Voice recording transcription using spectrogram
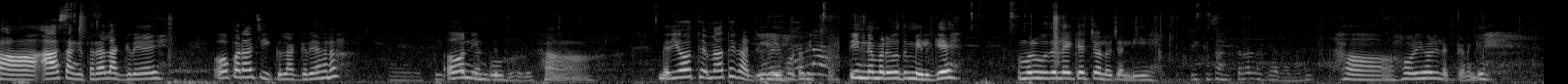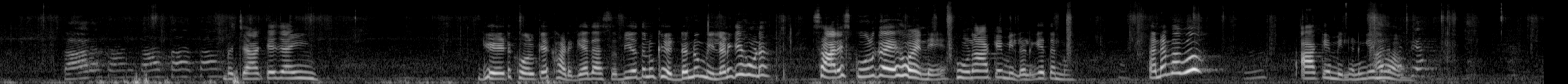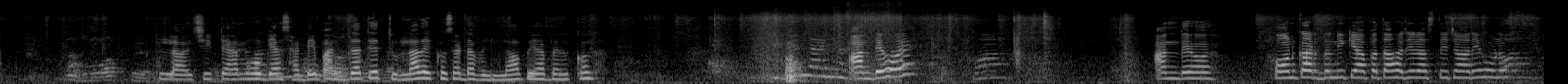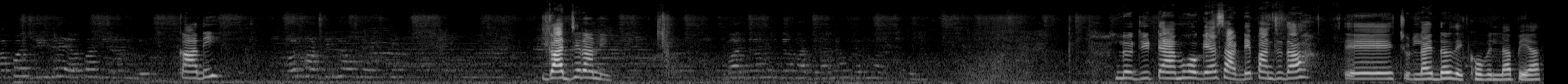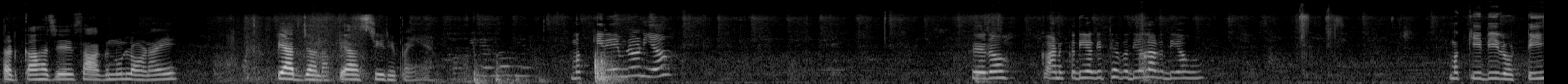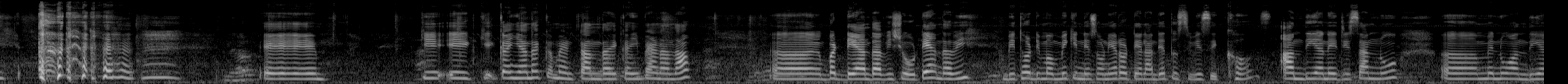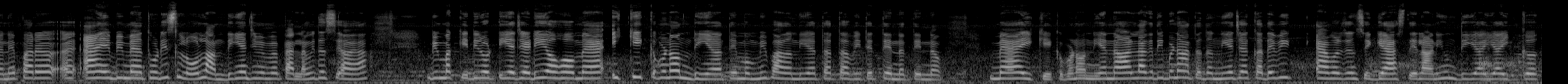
ਹਾਂ ਆ ਸੰਗ ਤਰ੍ਹਾਂ ਲੱਗ ਰਿਹਾ ਏ। ਉਹ ਪਰਾਂ ਚੀਕ ਲੱਗ ਰਿਹਾ ਹਨਾ? ਉਹ ਨਿੰਬੂ। ਹਾਂ। ਮੇਰੀ ਉੱਥੇ ਮੈਂ ਉੱਥੇ ਲਈ ਮੇਰੀ ਫੋਟੋ ਖਿੱਚ ਤਿੰਨ ਅਮਰੂਦ ਮਿਲ ਗਏ। ਅਮਰੂਦ ਲੈ ਕੇ ਚਲੋ ਚੱਲੀਏ। ਇੱਕ ਸੰਤਰਾ ਲੱਗਿਆ ਨਾ ਹਾਂ ਹੌਲੀ ਹੌਲੀ ਲੱਗਣਗੇ। ਤਾਰ ਤਾਰ ਤਾਰ ਤਾਰ ਬਚਾ ਕੇ ਜਾਈ। ਗੇਟ ਖੋਲ ਕੇ ਖੜ ਗਿਆ ਦੱਸ ਵੀ ਉਹ ਤੈਨੂੰ ਖੇਡਣ ਨੂੰ ਮਿਲਣਗੇ ਹੁਣ? ਸਾਰੇ ਸਕੂਲ ਗਏ ਹੋਏ ਨੇ। ਹੁਣ ਆ ਕੇ ਮਿਲਣਗੇ ਤੈਨੂੰ। ਹੈਨਾ ਬਾਬੂ? ਆ ਕੇ ਮਿਲਣਗੇ ਨਾ ਲਓ ਜੀ ਟਾਈਮ ਹੋ ਗਿਆ 5:30 ਦਾ ਤੇ ਚੁੱਲ੍ਹਾ ਦੇਖੋ ਸਾਡਾ ਵਿਹਲਾ ਪਿਆ ਬਿਲਕੁਲ। ਆਂਦੇ ਹੋਏ? ਆਂਦੇ ਹੋਏ। ਫੋਨ ਕਰ ਦਿੰਨੀ ਕਿਆ ਪਤਾ ਹਜੇ ਰਸਤੇ ਚ ਆ ਰਹੇ ਹੁਣ। ਕਾਦੀ ਗਾਜਰਾਂ ਦੀ। ਲੋ ਜੀ ਟਾਈਮ ਹੋ ਗਿਆ 5:30 ਦਾ। ਤੇ ਚੁੱਲ੍ਹਾ ਇੱਧਰ ਦੇਖੋ ਵਿਲਾ ਪਿਆ, ਤੜਕਾ ਹਜੇ ਸਾਗ ਨੂੰ ਲਾਉਣਾ ਏ। ਪਿਆਜ਼ਾਂ ਦਾ, ਪਿਆਜ਼ ਚੀਰੇ ਪਏ ਆ। ਮੱਕੀ ਨੇ ਬਣਾਉਣੀਆਂ? ਫਿਰ ਕਣਕ ਦੀਆਂ ਕਿੱਥੇ ਵਧੀਆ ਲੱਗਦੀਆਂ ਹੁਣ? ਮੱਕੀ ਦੀ ਰੋਟੀ। ਇਹ ਕਿ, ਇਹ ਕਈਆਂ ਦਾ ਕਮੈਂਟ ਆਂਦਾ ਹੈ ਕਈ ਭੈਣਾਂ ਦਾ। ਵੱਡਿਆਂ ਦਾ ਵੀ, ਛੋਟਿਆਂ ਦਾ ਵੀ। ਵੀ ਤੁਹਾਡੀ ਮੰਮੀ ਕਿੰਨੇ ਸੋਹਣੀਆਂ ਰੋਟੀਆਂ ਲਾਉਂਦੀ ਆ, ਤੁਸੀਂ ਵੀ ਸਿੱਖੋ। ਆਂਦੀਆਂ ਨੇ ਜੀ ਸਾਨੂੰ ਮੈਨੂੰ ਆਂਦੀਆਂ ਨੇ, ਪਰ ਐ ਵੀ ਮੈਂ ਥੋੜੀ ਸਲੋ ਲਾਉਂਦੀ ਆ, ਜਿਵੇਂ ਮੈਂ ਪਹਿਲਾਂ ਵੀ ਦੱਸਿਆ ਹੋਇਆ ਵੀ ਮੱਕੀ ਦੀ ਰੋਟੀ ਹੈ ਜਿਹੜੀ, ਉਹ ਮੈਂ ਇੱਕ ਇੱਕ ਬਣਾਉਂਦੀ ਆ ਤੇ ਮੰਮੀ ਪਾ ਦਿੰਦੀ ਆ ਤਾਂ ਤਵੀ ਤੇ ਤਿੰਨ ਤਿੰਨ ਮੈਂ ਇੱਕ ਇੱਕ ਬਣਾਉਂਦੀ ਆ ਨਾਲ ਲੱਗਦੀ ਬਣਾ ਤਾਂ ਦਿੰਦੀ ਆ ਜਾਂ ਕਦੇ ਵੀ ਐਮਰਜੈਂਸੀ ਗੈਸ ਤੇ ਲਾਣੀ ਹੁੰਦੀ ਆ ਜਾਂ ਇੱਕ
